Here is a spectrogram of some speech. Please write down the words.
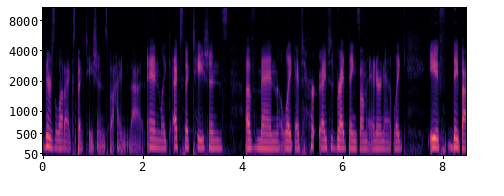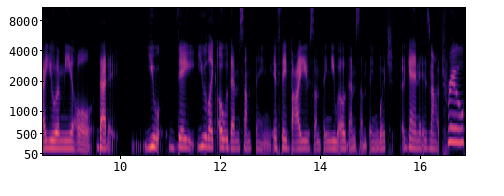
there's a lot of expectations behind that and like expectations of men like i've heard i've read things on the internet like if they buy you a meal that it, you they you like owe them something if they buy you something you owe them something which again is not true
